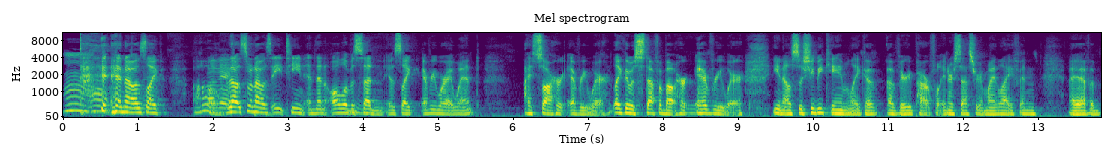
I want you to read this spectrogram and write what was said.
Mm. and I was like, "Oh, that's when I was 18." And then all of a mm. sudden, it was like everywhere I went. I saw her everywhere. Like there was stuff about her everywhere, you know. So she became like a, a very powerful intercessor in my life, and I have a,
